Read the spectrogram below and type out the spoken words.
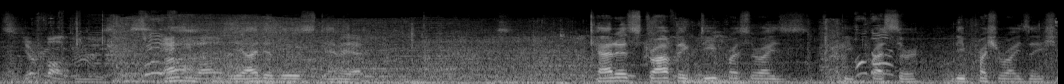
It's your fault you lose. Ah, yeah, I did lose. Damn it. Yeah. Catastrophic depressurize, depressor, depressurization.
